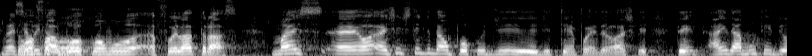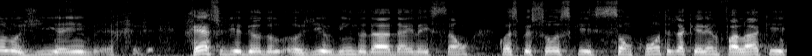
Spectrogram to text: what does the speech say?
vai tão ser a favor bom. como eh, foi lá atrás. Mas é, a gente tem que dar um pouco de, de tempo ainda. Eu acho que tem, ainda há muita ideologia aí, resto de ideologia vindo da, da eleição, com as pessoas que são contra já querendo falar que,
